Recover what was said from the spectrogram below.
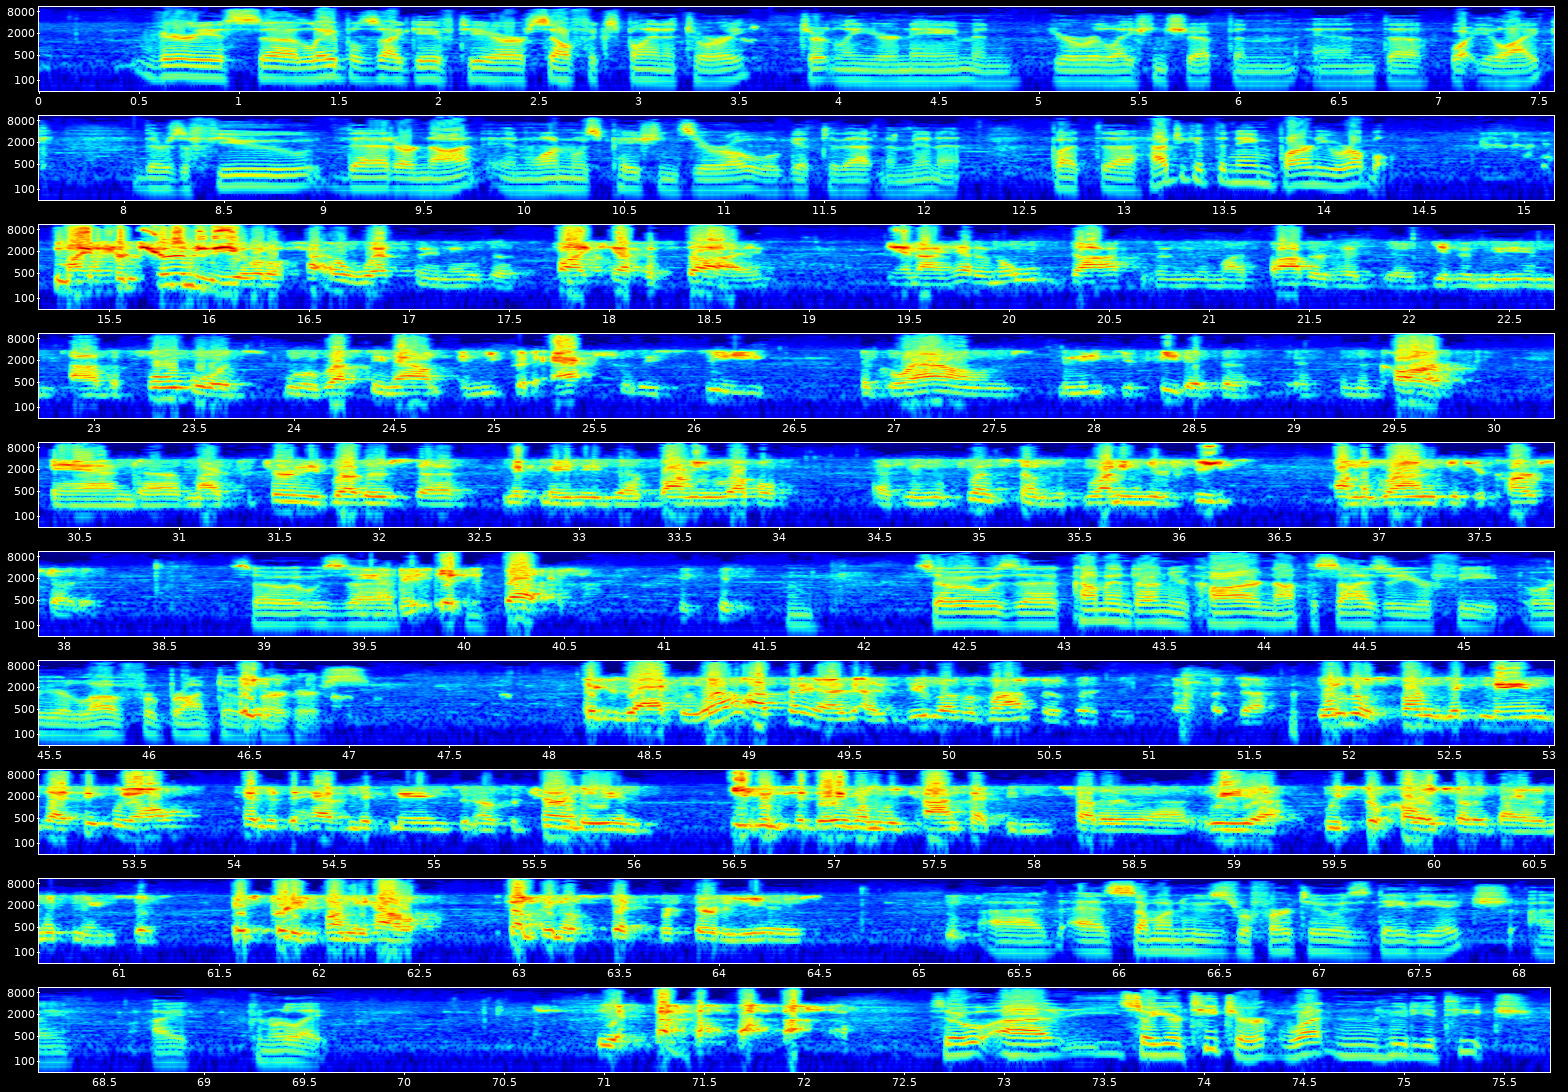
various uh, labels I gave to you are self-explanatory. Certainly, your name and your relationship and and uh, what you like. There's a few that are not, and one was Patient Zero. We'll get to that in a minute. But uh, how'd you get the name Barney Rubble? My fraternity at Ohio Wesleyan was a Phi Kappa Psi, and I had an old document that my father had uh, given me, and uh, the floorboards were rusting out, and you could actually see the ground beneath your feet at the in the car and uh, my fraternity brothers uh, nicknamed me uh, Barney Rubble, as in the Flintstones, running your feet on the ground to get your car started. So it was. Uh, it, it stuck. Hmm. so it was a comment on your car, not the size of your feet or your love for Bronto burgers. Exactly. Well, I'll tell you, I, I do love a Bronto burger, but uh, one of those fun nicknames. I think we all tended to have nicknames in our fraternity, and even today when we contacted each other, uh, we uh, we still call each other by our nicknames. So it's pretty funny how something will stick for 30 years. Uh, as someone who's referred to as Davy H, I I can relate. Yeah. so uh, so your teacher, what and who do you teach?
